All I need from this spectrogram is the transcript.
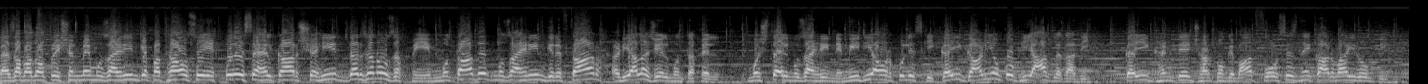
Faizabad operation में मुजाहरीन के पथराव से एक पुलिस एहलकार शहीद दर्जनों जख्मी मुताद मुजाहरीन गिरफ़्तार, अडियाला जेल मुंतकिल। मुश्तिल मुजाहरीन ने मीडिया और पुलिस की कई गाड़ियों को भी आग लगा दी। कई घंटे झड़पों के बाद फोर्सेज ने कार्रवाई रोक दी।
